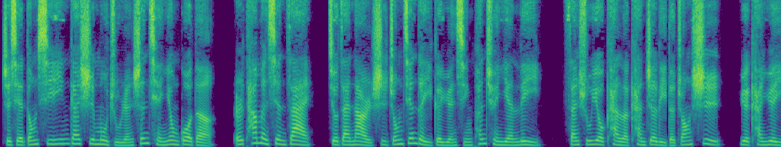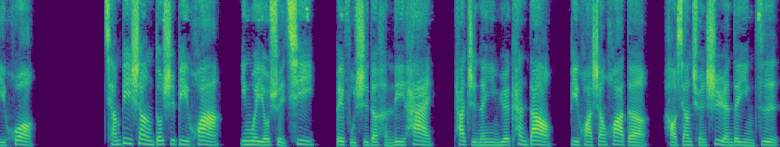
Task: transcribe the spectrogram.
这些东西应该是墓主人生前用过的，而他们现在就在那耳室中间的一个圆形喷泉眼里。三叔又看了看这里的装饰，越看越疑惑。墙壁上都是壁画，因为有水汽，被腐蚀的很厉害。他只能隐约看到壁画上画的，好像全是人的影子。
